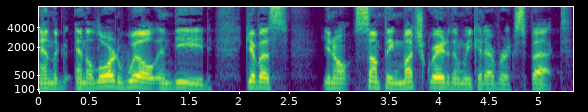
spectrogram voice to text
And the, and the Lord will indeed give us, you know, something much greater than we could ever expect.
